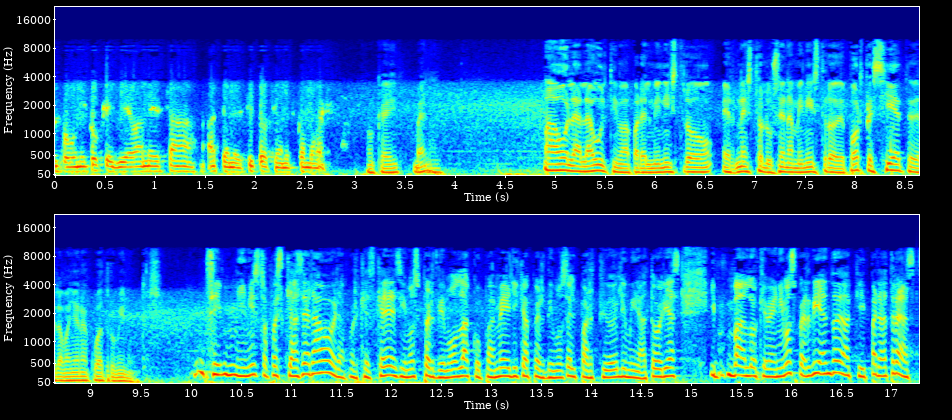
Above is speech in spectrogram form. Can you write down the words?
lo único que llevan es a, a tener situaciones como esta. Ok, bueno. Paola, la última para el ministro Ernesto Lucena, ministro de Deportes, siete de la mañana, cuatro minutos. Sí, ministro, pues ¿qué hacer ahora? Porque es que decimos perdimos la Copa América, perdimos el partido de eliminatorias y más lo que venimos perdiendo de aquí para atrás.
